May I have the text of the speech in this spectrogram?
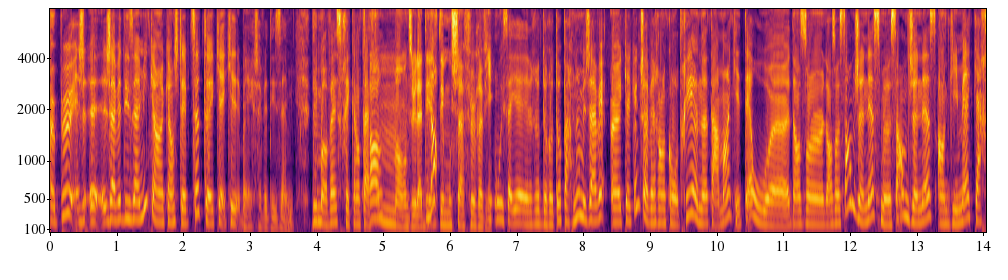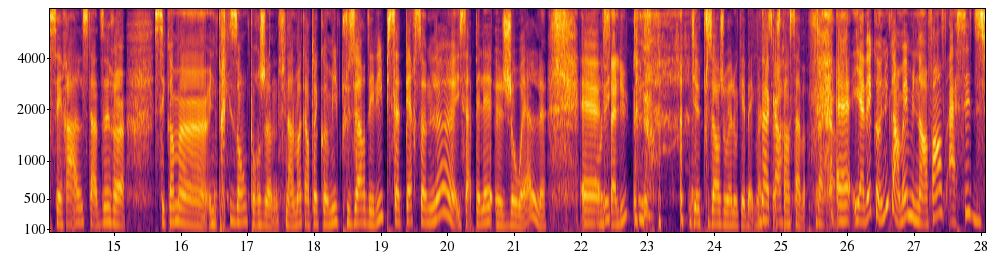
un peu. euh, J'avais des amis quand, quand j'étais petite. euh, qui, qui- ben, j'avais des amis. Des mauvaises fréquentations. Oh mon Dieu, la déesse Non. des mouches à feu revient. Oui, ça y est, elle est de retour parmi nous. Mais j'avais euh, quelqu'un que j'avais rencontré euh, notamment qui était au, euh, dans un dans un centre jeunesse, mais un centre jeunesse entre guillemets carcéral, c'est-à-dire c'est comme un- une prison pour jeunes finalement quand tu as commis plusieurs délits. Puis cette personne-là, il s'appelait Joël. On le salue. il y a plusieurs Joël au Québec. D'accord. Je pense que ça va. Il avait connu quand même une enfance assez difficile.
